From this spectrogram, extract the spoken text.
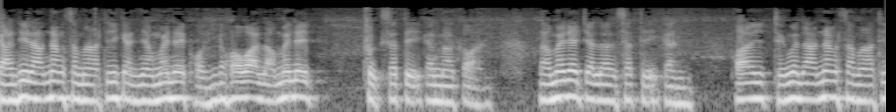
การที่เรานั่งสมาธิกันยังไม่ได้ผลก็เพราะว่าเราไม่ได้ฝึกสติกันมาก่อน เราไม่ได้เจริญสติกันพอถึงเวลานั่งสมาธิ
